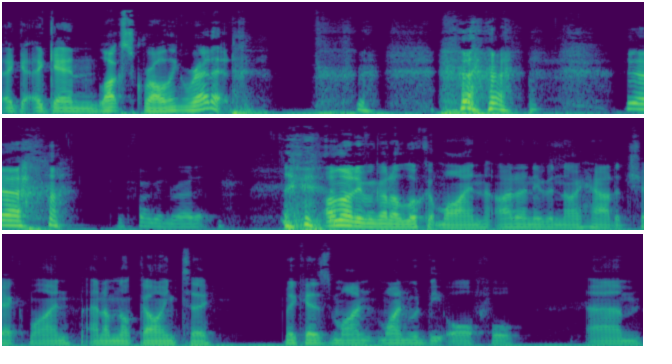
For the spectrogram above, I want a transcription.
ag- again like scrolling Reddit. yeah, I fucking read it. I'm not even gonna look at mine. I don't even know how to check mine, and I'm not going to because mine mine would be awful. Um,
